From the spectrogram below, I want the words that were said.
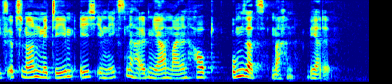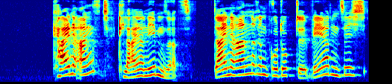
XY, mit dem ich im nächsten halben Jahr meinen Hauptumsatz machen werde. Keine Angst, kleiner Nebensatz. Deine anderen Produkte werden sich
